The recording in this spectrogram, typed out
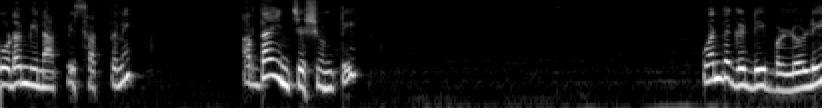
ಗೋಡಂಬಿ ನಾಲ್ಕು ಪೀಸ್ ಹಾಕ್ತೀನಿ. ಅರ್ಧ ಇಂಚು ಶುಂಠಿ. ಒಂದು ಗಡ್ಡಿ ಬೆಳ್ಳುಳ್ಳಿ.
